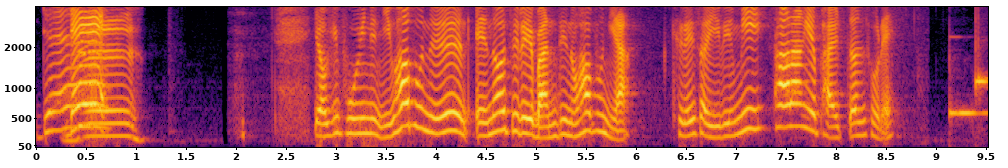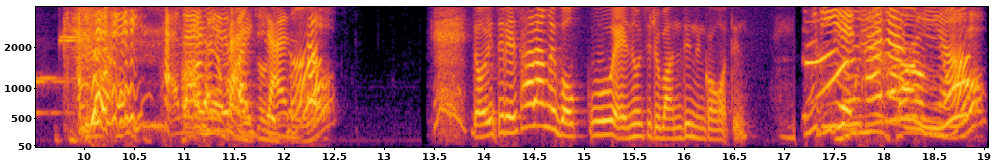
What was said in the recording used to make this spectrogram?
네. 네. 여기 보이는 이 화분은 에너지를 만드는 화분이야. 그래서 이름이 사랑의 발전소래. 사랑의 발전소? 너희들의 사랑을 먹고 에너지를 만드는 거거든. 우리의 사랑이요?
